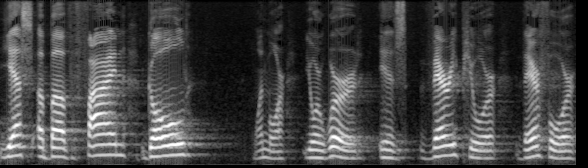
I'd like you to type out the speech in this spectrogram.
yes, above fine gold. One more. Your word is very pure. Therefore,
